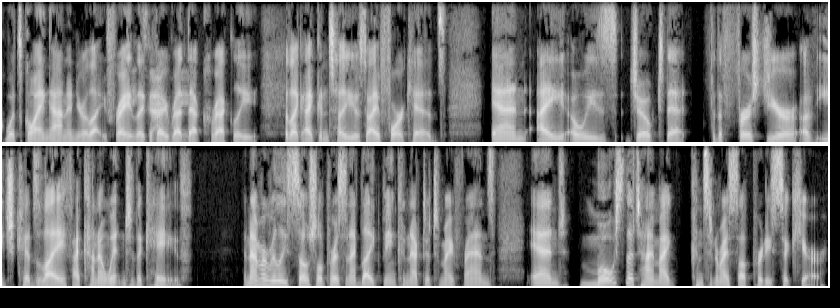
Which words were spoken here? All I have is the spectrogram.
what's going on in your life right exactly. like if i read that correctly like i can tell you so i have four kids and i always joked that for the first year of each kid's life i kind of went into the cave and I'm a really social person. I like being connected to my friends. And most of the time, I consider myself pretty secure.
